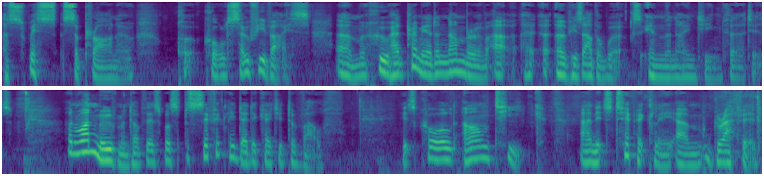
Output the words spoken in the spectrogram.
a Swiss soprano called Sophie Wyss, um, who had premiered a number of, uh, uh, of his other works in the 1930s. And one movement of this was specifically dedicated to Wulff. It's called Antique, and it's typically um, graphic,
